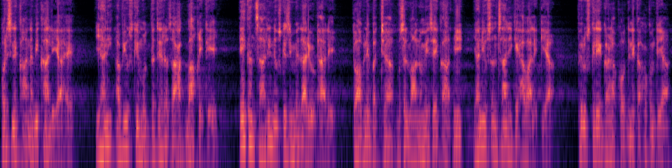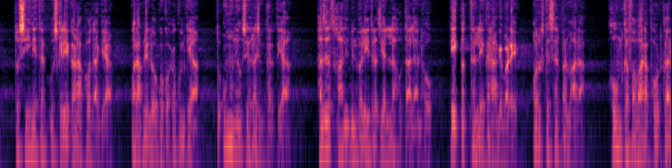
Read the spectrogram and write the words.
اور اس نے کھانا بھی کھا لیا ہے۔ یعنی ابھی اس کی مدت رضاعت باقی تھی۔ ایک انصاری نے اس کی ذمہ داری اٹھا لی۔ تو آپ نے بچہ مسلمانوں میں سے ایک آدمی یعنی اس انصاری کے حوالے کیا۔ پھر اس کے لیے گڑھا کھودنے کا حکم دیا۔ تو سینے تک اس کے لیے گڑھا کھودا گیا اور آپ نے لوگوں کو حکم دیا۔ تو انہوں نے اسے رجم کر دیا۔ حضرت خالد بن ولید رضی اللہ تعالیٰ عنہ ایک پتھر لے کر آگے بڑھے اور اس کے سر پر مارا۔ خون کا فوارہ پھوٹ کر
